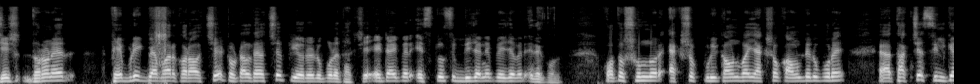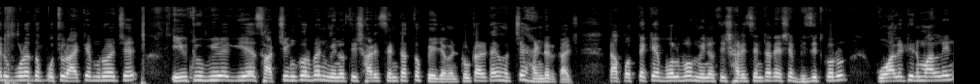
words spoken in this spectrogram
যে ধরনের ফেব্রিক ব্যবহার করা হচ্ছে টোটালটা হচ্ছে পিওরের উপরে থাকছে। এই টাইপের এক্সক্লুসিভ ডিজাইনে পেয়ে যাবেন দেখুন, কত সুন্দর একশো কুড়ি কাউন্ট বাই একশো কাউন্টের উপরে থাকছে। সিল্কের উপরে তো প্রচুর আইটেম রয়েছে। ইউটিউবে গিয়ে সার্চিং করবেন মিনতি শাড়ি সেন্টার তো পেয়ে যাবেন। টোটালটাই হচ্ছে হ্যান্ডের কাজ। তা প্রত্যেককে বলব মিনতি শাড়ি সেন্টারে এসে ভিজিট করুন। কোয়ালিটির মাল নিন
